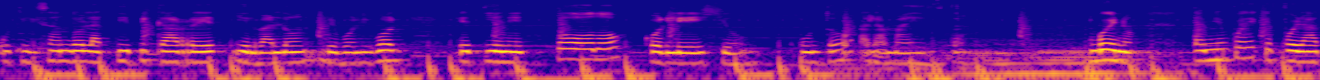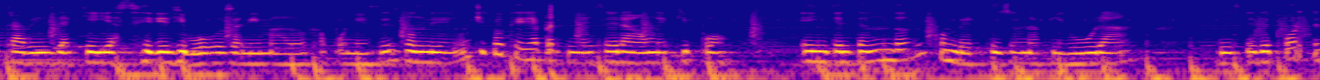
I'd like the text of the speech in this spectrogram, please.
utilizando la típica red y el balón de voleibol que tiene todo colegio junto a la maestra. Bueno, también puede que fuera a través de aquella serie de dibujos animados japoneses donde un chico quería pertenecer a un equipo e intentando convertirse en una figura de este deporte.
